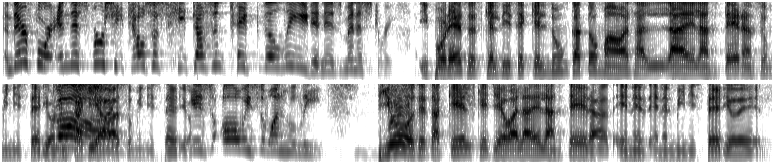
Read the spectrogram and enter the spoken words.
And therefore, in this verse, he tells us he doesn't take the lead in his ministry. Y por eso es que él dice que él nunca tomaba esa- la delantera en su ministerio, nunca God guiaba su ministerio. is always the one who leads. Dios es aquel que lleva la delantera en, es- en el ministerio de él.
